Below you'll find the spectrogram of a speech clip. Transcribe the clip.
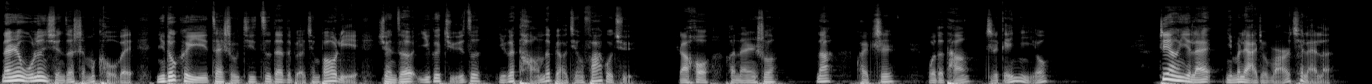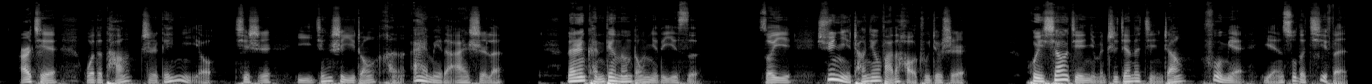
男人无论选择什么口味，你都可以在手机自带的表情包里选择一个橘子、一个糖的表情发过去，然后和男人说：“那快吃，我的糖只给你哟。”这样一来，你们俩就玩起来了。而且我的糖只给你哟，其实已经是一种很暧昧的暗示了，男人肯定能懂你的意思。所以虚拟场景法的好处就是会消解你们之间的紧张、负面、严肃的气氛。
